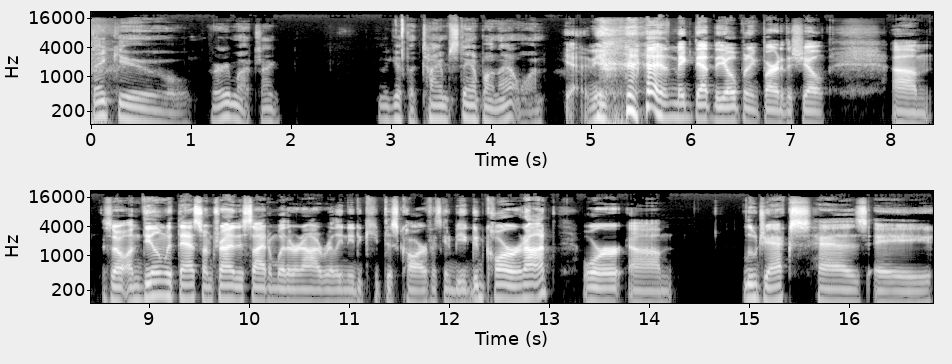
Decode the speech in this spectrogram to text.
Thank you very much. I me get the timestamp on that one. Yeah, make that the opening part of the show. Um, so I'm dealing with that. So I'm trying to decide on whether or not I really need to keep this car, if it's going to be a good car or not. Or um, Lou has a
